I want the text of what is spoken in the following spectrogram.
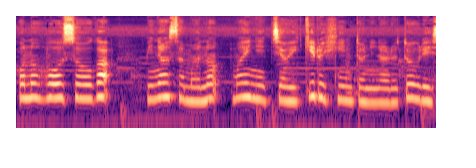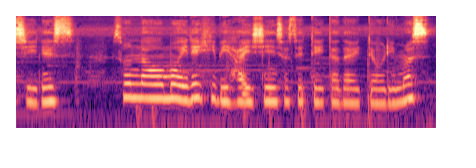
この放送が皆様の毎日を生きるヒントになると嬉しいです。そんな思いで日々配信させていただいております。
